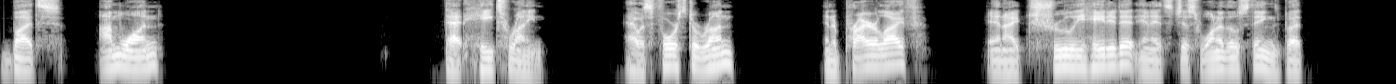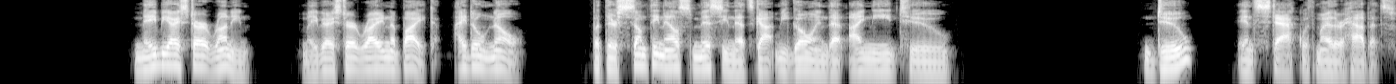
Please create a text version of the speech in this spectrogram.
But I'm one that hates running. I was forced to run in a prior life and I truly hated it. And it's just one of those things, but maybe I start running. Maybe I start riding a bike. I don't know, but there's something else missing that's got me going that I need to do and stack with my other habits.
